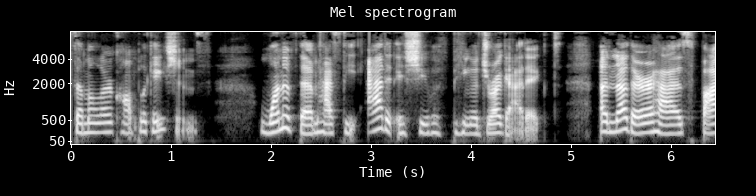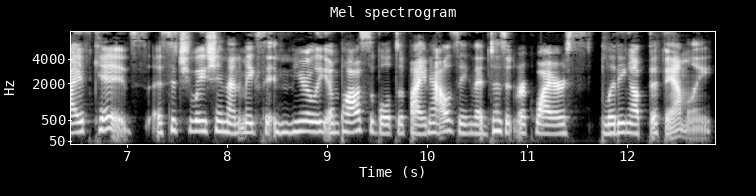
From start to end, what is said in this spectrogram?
similar complications. One of them has the added issue of being a drug addict. Another has five kids, a situation that makes it nearly impossible to find housing that doesn't require splitting up the family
